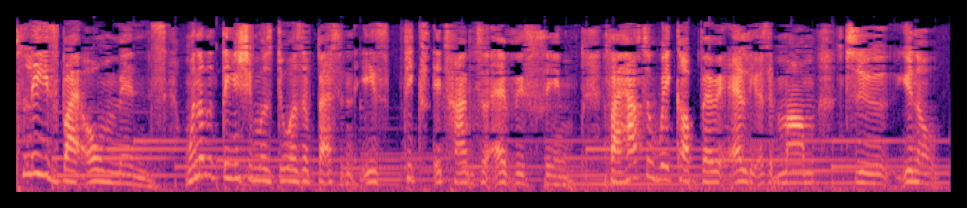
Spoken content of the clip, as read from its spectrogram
please by all means one of the things you must do as a person is fix a time to everything if i have to wake up very early as a mom to you know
